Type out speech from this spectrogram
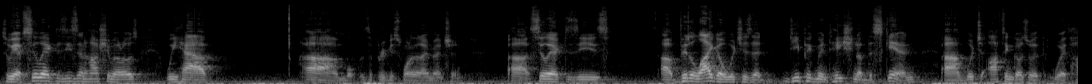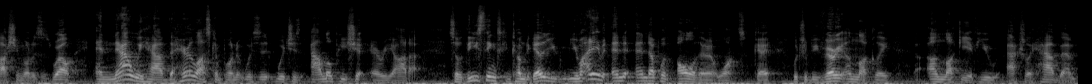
So we have celiac disease and Hashimoto's. We have, um, what was the previous one that I mentioned? Uh, celiac disease, uh, vitiligo, which is a depigmentation of the skin, um, which often goes with, with Hashimoto's as well. And now we have the hair loss component, which is, which is alopecia areata. So these things can come together. You, you might even end, end up with all of them at once, okay? Which would be very unlucky, unlucky if you actually have them.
